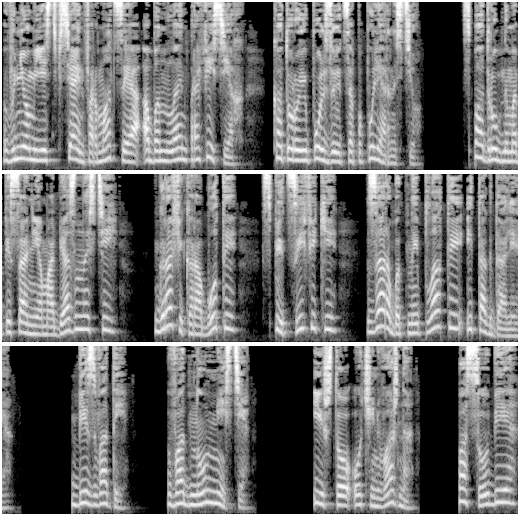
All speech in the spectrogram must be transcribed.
В нем есть вся информация об онлайн-профессиях, которые пользуются популярностью, с подробным описанием обязанностей, графика работы, специфики, заработной платы и так далее. Без воды в одном месте. И что очень важно, пособие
